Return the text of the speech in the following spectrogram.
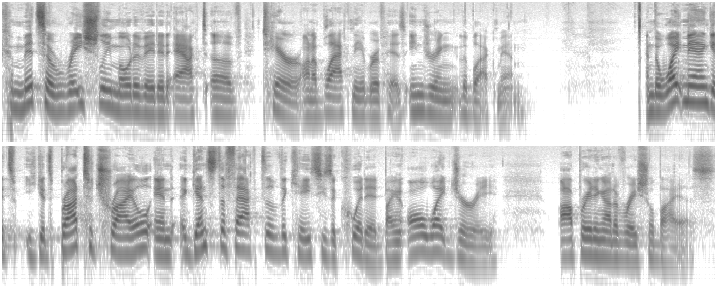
commits a racially motivated act of terror on a black neighbor of his, injuring the black man. And the white man gets, he gets brought to trial, and against the fact of the case, he's acquitted by an all white jury operating out of racial bias.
